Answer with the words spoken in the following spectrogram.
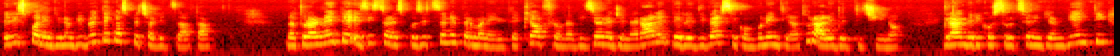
e dispone di una biblioteca specializzata. Naturalmente esiste un'esposizione permanente che offre una visione generale delle diverse componenti naturali del Ticino, grandi ricostruzioni di ambienti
